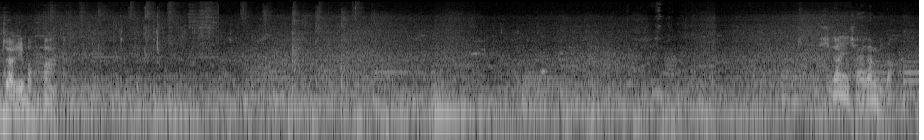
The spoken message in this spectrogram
갑자기 먹방. 시간이 잘 갑니다.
